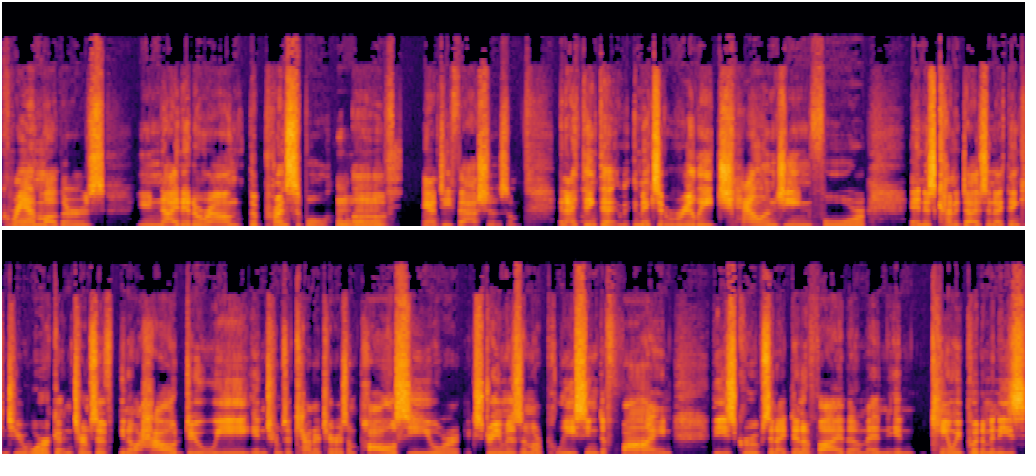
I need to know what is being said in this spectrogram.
grandmothers united around the principle mm-hmm. of anti-fascism. And i think that it makes it really challenging for and this kind of dives in i think into your work in terms of you know how do we in terms of counterterrorism policy or extremism or policing define these groups and identify them? And, and can we put them in these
